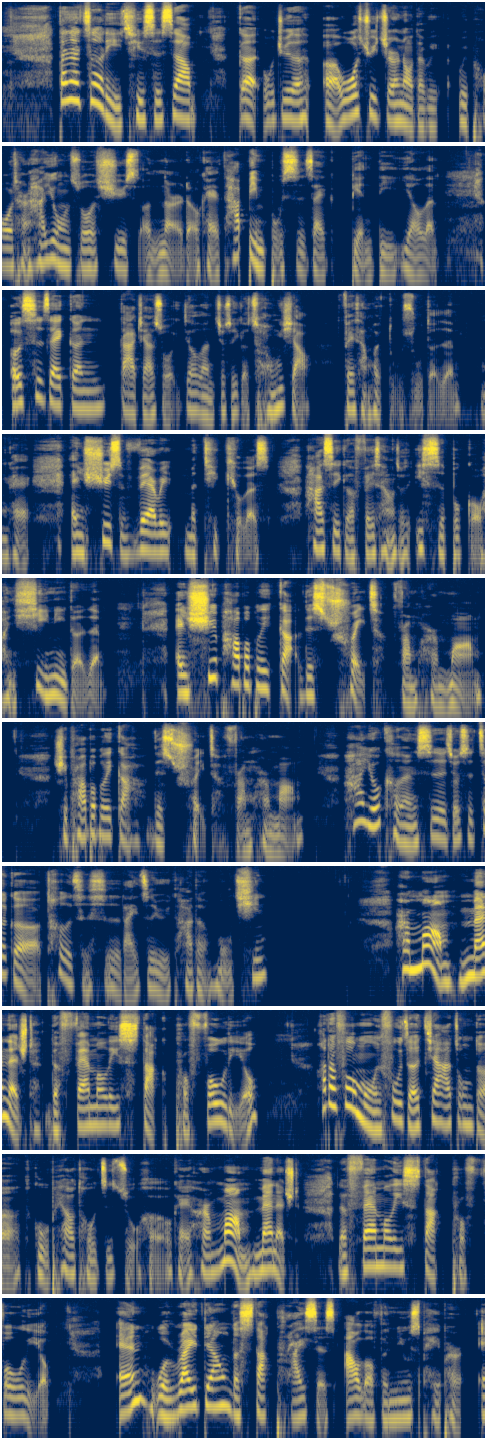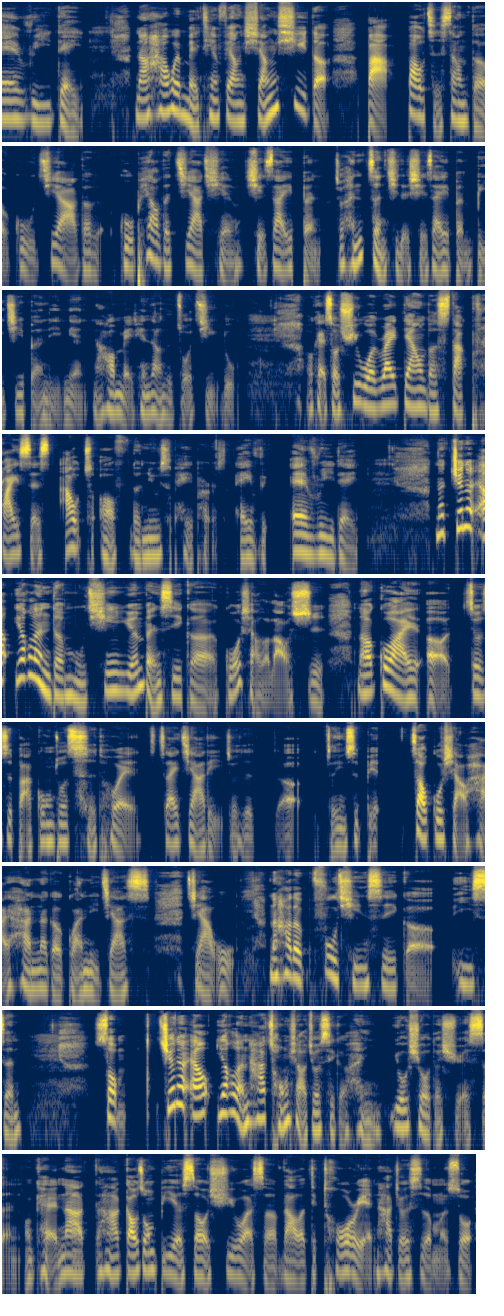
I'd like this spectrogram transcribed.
但在这里其实是要跟我觉得呃《Wall Street Journal》的 reporter 他用说 she's a nerd，OK，他并不是在贬低 Yellen，而是在跟大家说 Yellen 就是一个从小。非常会读书的人，OK，and she's very meticulous，她是一个非常就是一丝不苟、很细腻的人，and she probably got this trait from her mom。She probably got this trait from her mom。她有可能是就是这个特质是来自于她的母亲。 Her mom managed the family stock portfolio. 她的父母负责家中的股票投资组合。OK，her、okay? mom managed the family stock portfolio and will write down the stock prices out of a newspaper every day。那他会每天非常详细的把报纸上的股价的股票的价钱写在一本，就很整齐的写在一本笔记本里面，然后每天这样子做记录。OK，so、okay, she will write down the stock prices out of the newspapers every every day。 那 Jenna Yellen 的母亲原本是一个国小的老师，然后过来呃，就是把工作辞退，在家里就是呃，等于是别照顾小孩和那个管理家家务。那他的父亲是一个医生，so。觉得 L Yellen was a valedictorian，他就是我们说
